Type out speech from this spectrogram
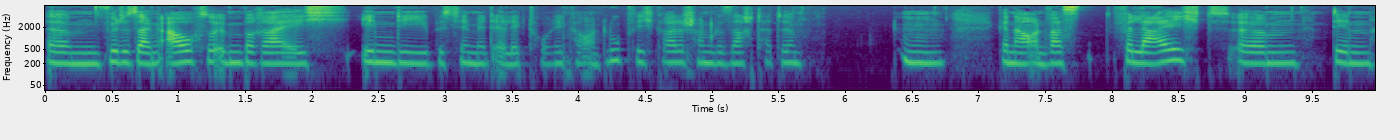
Ähm, würde sagen, auch so im Bereich Indie, bisschen mit Elektronika und Loop, wie ich gerade schon gesagt hatte. Mhm. Genau, und was vielleicht ähm, den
